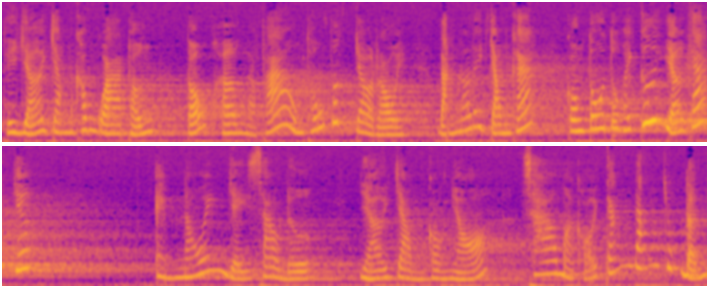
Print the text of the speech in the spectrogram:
Thì vợ chồng không hòa thuận, Tốt hơn là phá ông thú vứt cho rồi, Đặng nó lấy chồng khác, Còn tôi tôi phải cưới vợ khác chứ. Em nói vậy sao được? Vợ chồng còn nhỏ, Sao mà khỏi cắn đắng chút đỉnh?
